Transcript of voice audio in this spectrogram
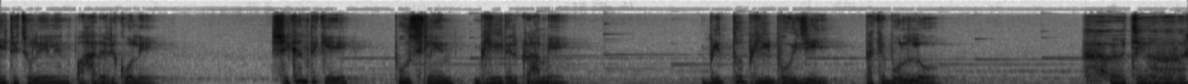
হেঁটে চলে এলেন পাহাড়ের কোলে। সেখান থেকে পৌঁছলেন ভিলদের গ্রামে। বৃদ্ধ ভিল ভৈজি তাকে বলল হুজুর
